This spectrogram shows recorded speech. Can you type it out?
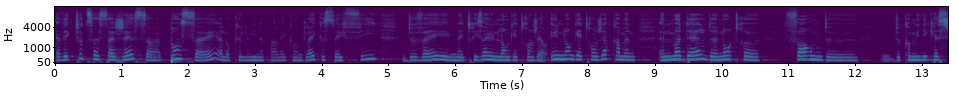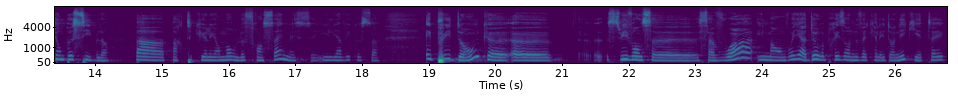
avec toute sa sagesse, pensait, alors que lui ne parlait qu'anglais, que ses filles devaient maîtriser une langue étrangère. Une langue étrangère comme un, modèle de notre forme de, communication possible. Pas particulièrement le français, mais il n'y avait que ça. Et puis donc, euh, euh, suivant sa, voie, il m'a envoyé à deux reprises en Nouvelle-Calédonie, qui était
